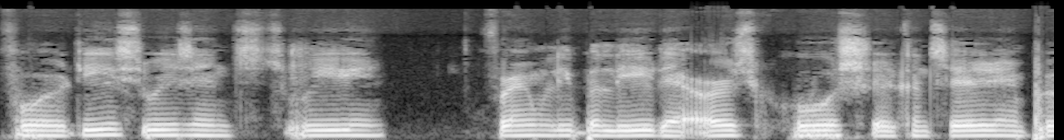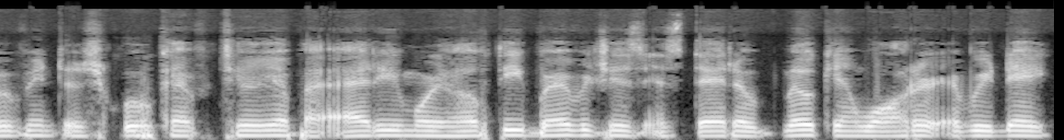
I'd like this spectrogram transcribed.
For these reasons, we firmly believe that our school should consider improving the school cafeteria by adding more healthy beverages instead of milk and water every day.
